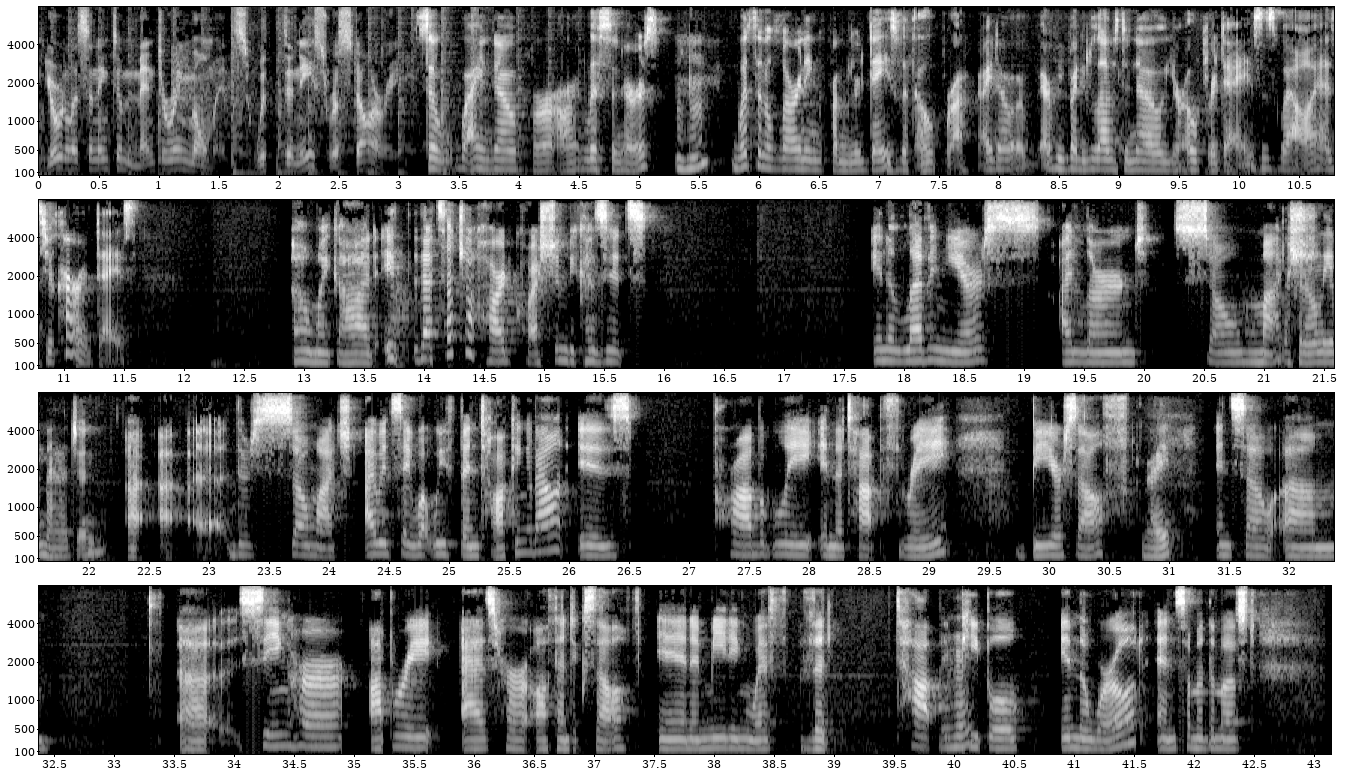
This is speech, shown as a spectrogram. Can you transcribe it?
You're listening to Mentoring Moments with Denise Restauri. So I know for our listeners, mm-hmm. what's in a learning from your days with Oprah? I know everybody loves to know your Oprah days as well as your current days. Oh my God. It, that's such a hard question because it's in 11 years, I learned so much. I can only imagine. uh, uh, there's so much. I would say what we've been talking about is probably in the top three. Be yourself. Right? And so, um, uh, seeing her operate as her authentic self in a meeting with the top people in the world and some of the most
